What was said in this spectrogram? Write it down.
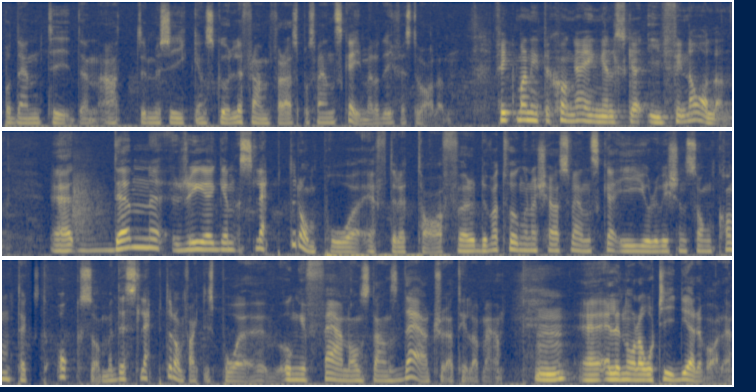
på den tiden att musiken skulle framföras på svenska i Melodifestivalen. Fick man inte sjunga engelska i finalen? Eh, Den regeln släppte de på efter ett tag, för du var tvungen att köra svenska i Eurovision Song Contest också, men det släppte de faktiskt på eh, ungefär någonstans där tror jag till och med. Mm. Eh, Eller några år tidigare var det.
